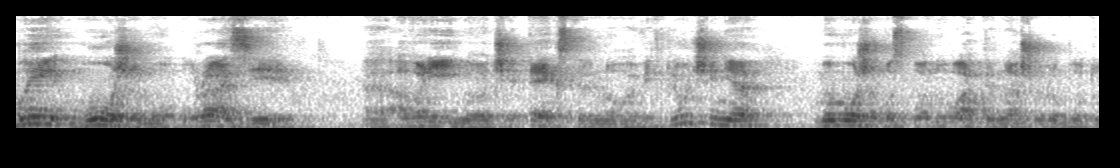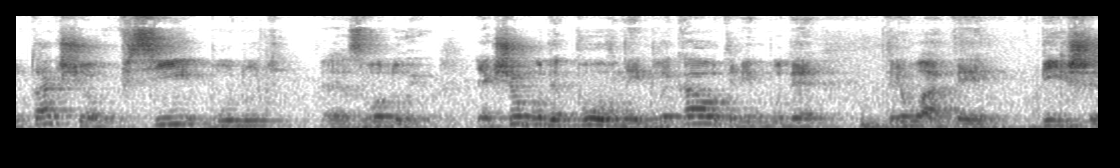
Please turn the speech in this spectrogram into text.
Ми можемо у разі аварійного чи екстреного відключення, ми можемо спланувати нашу роботу так, що всі будуть е, з водою. Якщо буде повний блекаут, і він буде тривати більше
